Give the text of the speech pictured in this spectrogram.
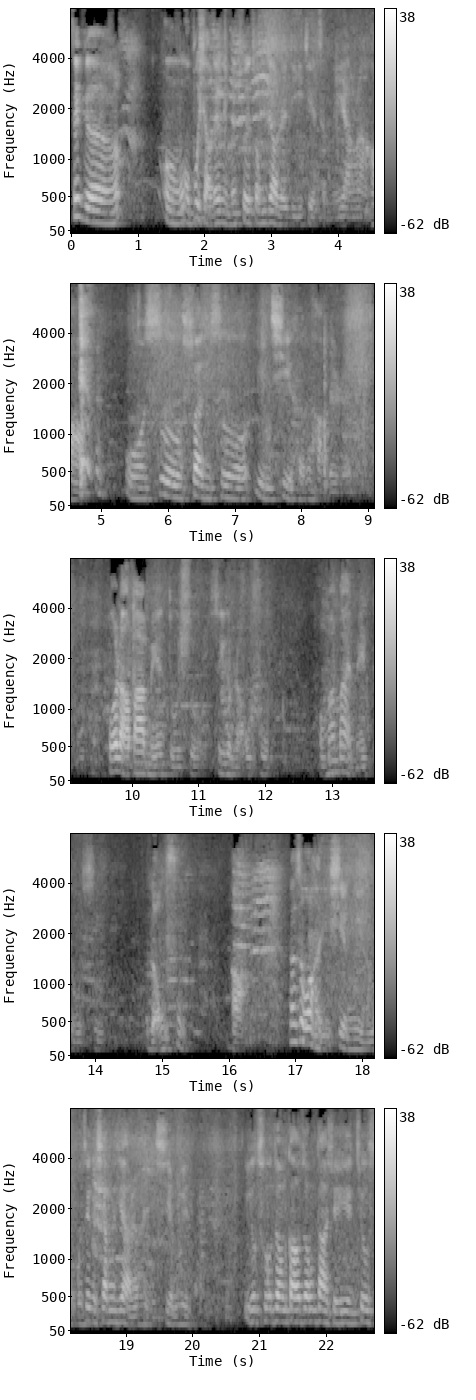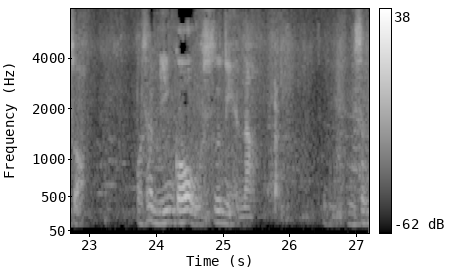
这个，嗯，我不晓得你们对宗教的理解怎么样了哈。我是算是运气很好的人，我老爸没读书，是一个农夫。我妈妈也没读书，农妇，啊，但是我很幸运，我这个乡下人很幸运，一个初中、高中、大学、研究所，我在民国五十年呐，你生了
